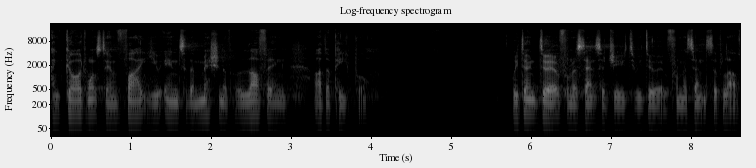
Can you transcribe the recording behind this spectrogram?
And God wants to invite you into the mission of loving other people. We don't do it from a sense of duty, we do it from a sense of love.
